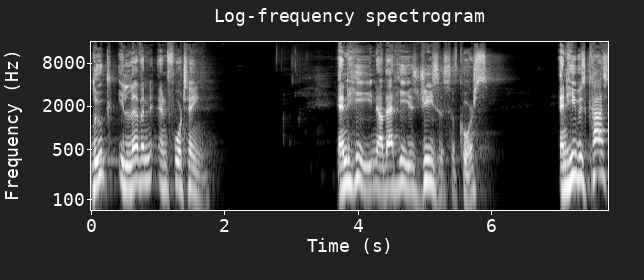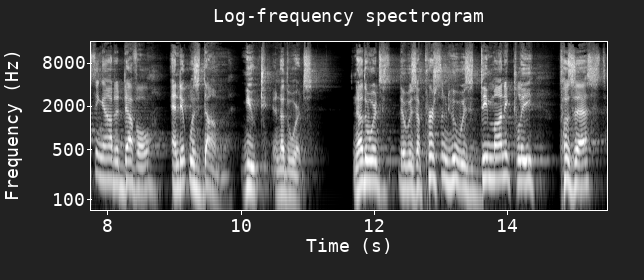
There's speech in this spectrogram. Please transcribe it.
Luke 11 and 14. And he, now that he is Jesus, of course, and he was casting out a devil and it was dumb, mute, in other words. In other words, there was a person who was demonically possessed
